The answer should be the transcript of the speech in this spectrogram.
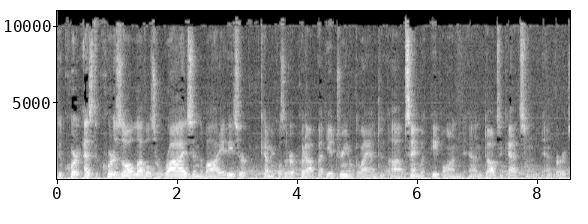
the cort- as the cortisol levels rise in the body. These are chemicals that are put out by the adrenal gland. Uh, same with people and, and dogs and cats and, and birds.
